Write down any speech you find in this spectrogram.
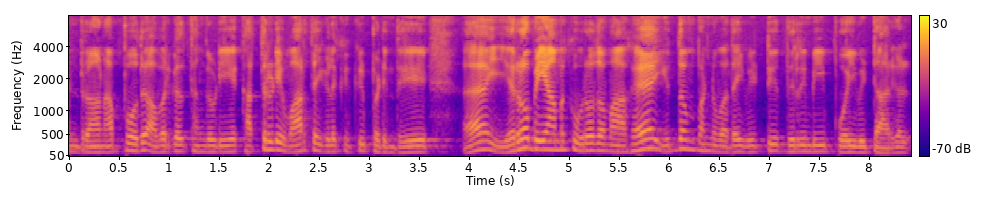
என்றான். அப்போது அவர்கள் தங்களுடைய கத்தருடைய வார்த்தைகளுக்கு கீழ்ப்படிந்து எரோபியாமுக்கு விரோதமாக யுத்தம் பண்ணுவதை விட்டு திரும்பி போய்விட்டார்கள்.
